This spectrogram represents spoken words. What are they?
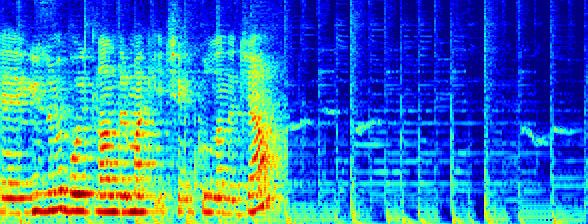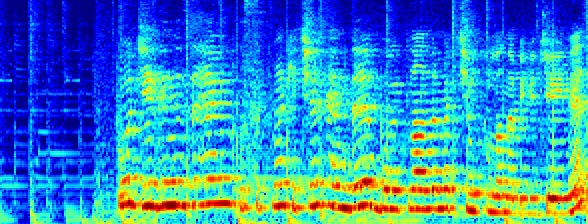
e, yüzümü boyutlandırmak için kullanacağım. Bu cildinizi hem ısıtmak için hem de boyutlandırmak için kullanabileceğiniz.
